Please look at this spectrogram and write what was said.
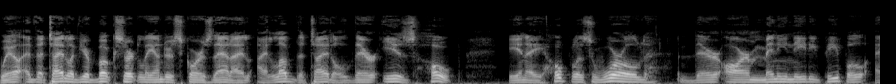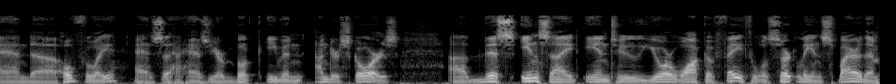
well, the title of your book certainly underscores that. I, I love the title. There is hope. In a hopeless world, there are many needy people, and uh, hopefully, as as your book even underscores, uh, this insight into your walk of faith will certainly inspire them.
